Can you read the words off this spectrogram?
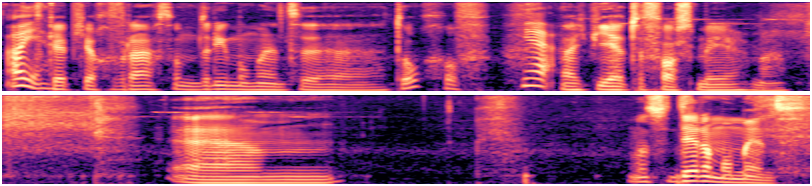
Oh ja. Ik heb je gevraagd om drie momenten, eh, toch? Of Ja. Nou, je hebt er vast meer, maar... Ehm, wat is het derde moment?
